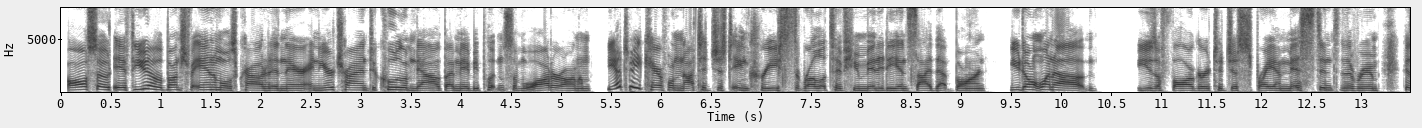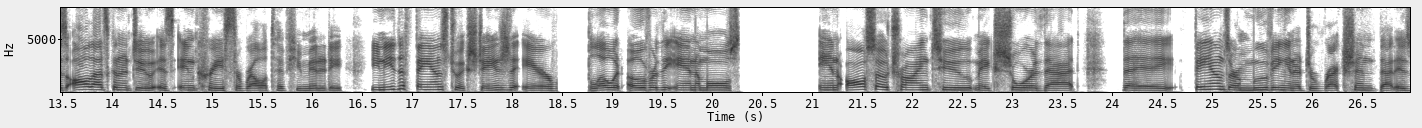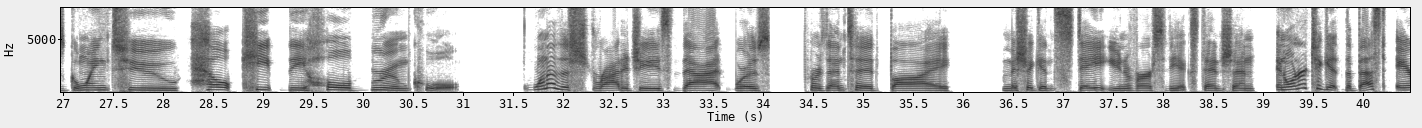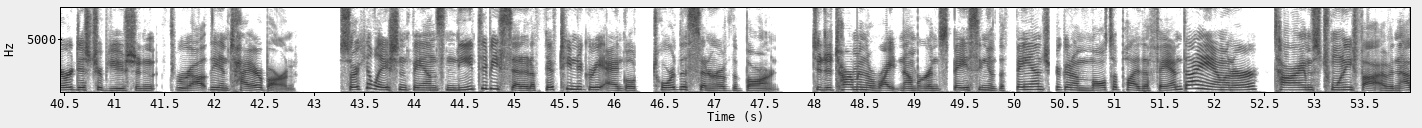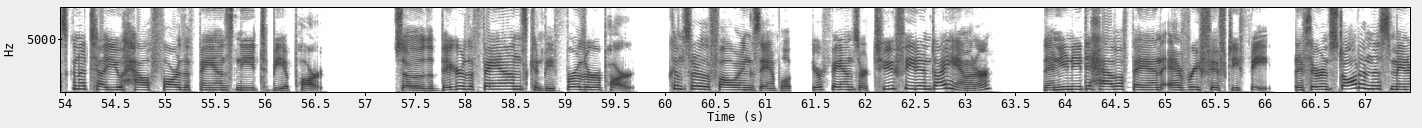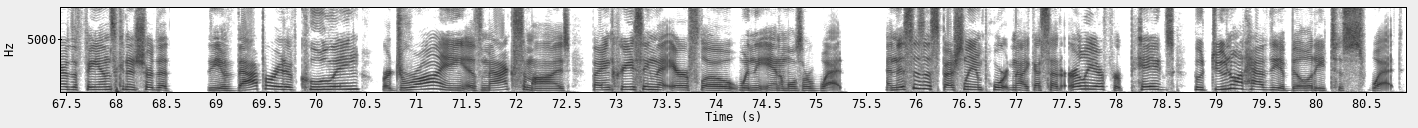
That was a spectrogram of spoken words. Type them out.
Also, if you have a bunch of animals crowded in there and you're trying to cool them down by maybe putting some water on them, you have to be careful not to just increase the relative humidity inside that barn. You don't want to use a fogger to just spray a mist into the room because all that's going to do is increase the relative humidity. You need the fans to exchange the air, blow it over the animals, and also trying to make sure that the fans are moving in a direction that is going to help keep the whole room cool. One of the strategies that was presented by Michigan State University Extension in order to get the best air distribution throughout the entire barn, circulation fans need to be set at a 15 degree angle toward the center of the barn. To determine the right number and spacing of the fans, you're going to multiply the fan diameter times 25, and that's going to tell you how far the fans need to be apart. So the bigger the fans can be further apart. Consider the following example. If your fans are 2 feet in diameter, then you need to have a fan every 50 feet. If they're installed in this manner, the fans can ensure that the evaporative cooling or drying is maximized by increasing the airflow when the animals are wet. And this is especially important, like I said earlier, for pigs who do not have the ability to sweat.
